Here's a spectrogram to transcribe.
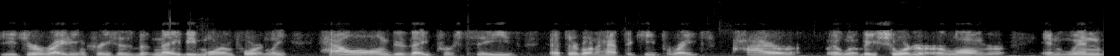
future rate increases, but maybe more importantly, how long do they perceive that they're going to have to keep rates higher? It will be shorter or longer, and when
